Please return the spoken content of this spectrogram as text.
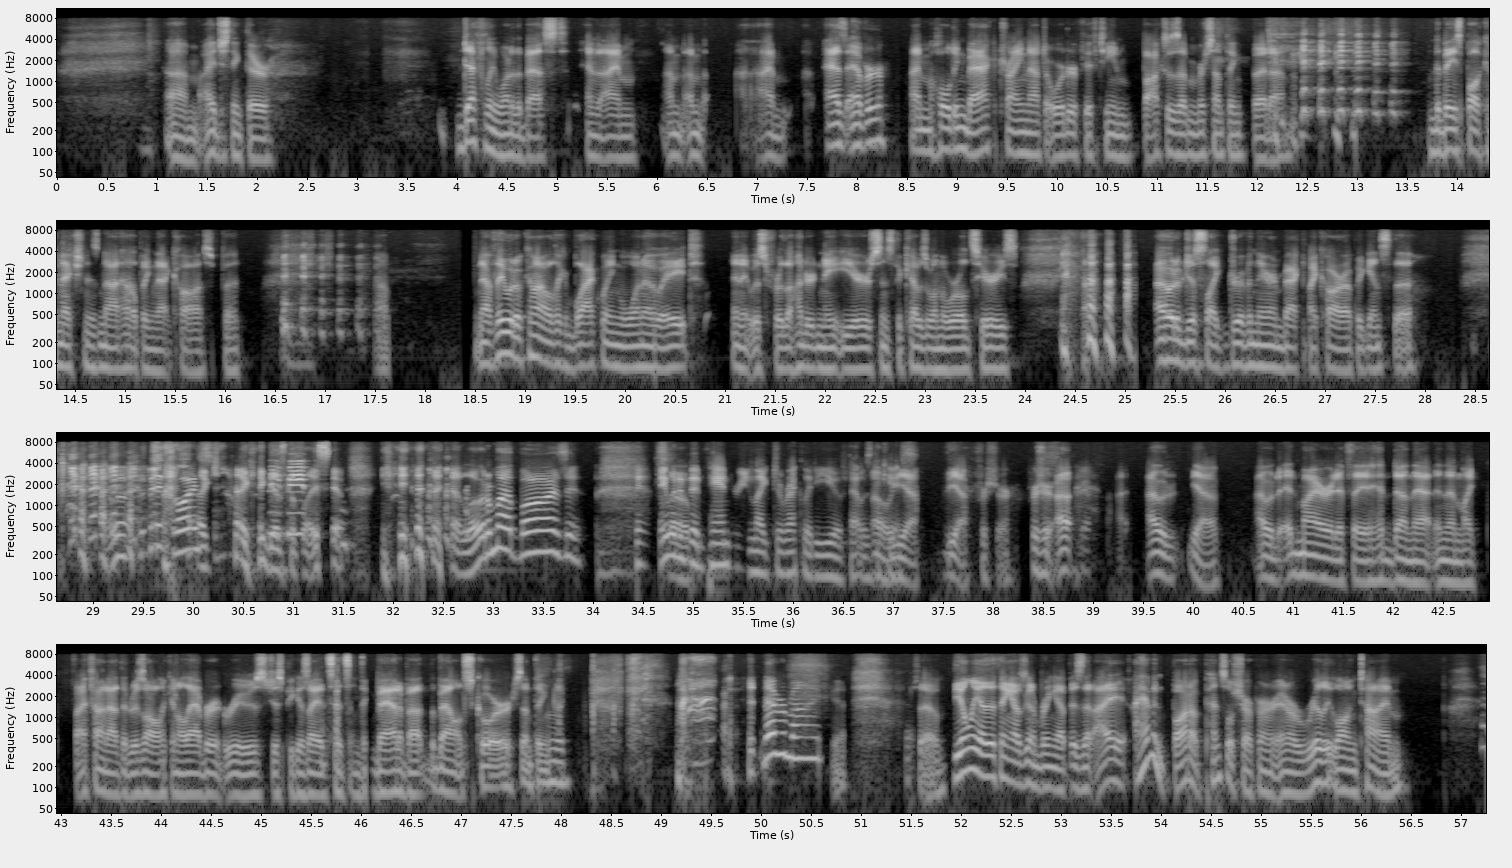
Um, I just think they're definitely one of the best, and I'm I'm I'm I'm as ever. I'm holding back, trying not to order 15 boxes of them or something. But um, the baseball connection is not helping that cause. But um, now, if they would have come out with like a Blackwing 108 and it was for the 108 years since the Cubs won the World Series, uh, I would have just like driven there and backed my car up against the boys. like, against the place. Yeah. Load them up, boys. Yeah. They would have been pandering like directly to you if that was the Oh case. yeah, yeah, for sure, for sure. I, Yeah. I, I would, yeah, I would admire it if they had done that, and then like if I found out that it was all like an elaborate ruse just because I had said something bad about the balanced core or something. Like, Never mind. Yeah. So the only other thing I was going to bring up is that I I haven't bought a pencil sharpener in a really long time,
